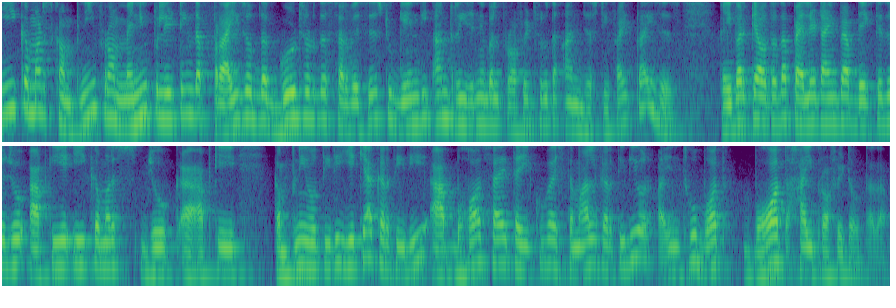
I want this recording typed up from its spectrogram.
e commerce company from manipulating the price of the goods और the services to gain the unreasonable profit through the unjustified prices कई बार क्या होता था? पहले टाइम पर आप देखते थे जो आपकी ये ई कमर्स जो आपकी कंपनी होती थी, ये क्या करती थी? आप बहुत सारे तरीकों का इस्तेमाल करती थी और इन इनको बहुत बहुत हाई प्रॉफिट होता था।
